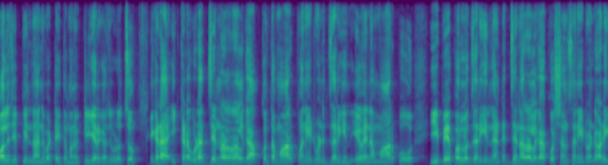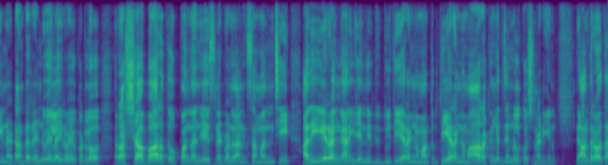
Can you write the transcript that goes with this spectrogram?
వాళ్ళు చెప్పిన దాన్ని బట్టి అయితే మనం క్లియర్గా చూడొచ్చు. ఇక్కడ ఇక్కడ కూడా జనరల్గా కొంత మార్పు అనేటువంటి జరిగింది. ఏవైనా మార్పు ఈ పేపర్లో జరిగింది అంటే జనరల్గా క్వశ్చన్స్ అనేటువంటి అడిగినట్టు. అంటే రెండు వేల ఇరవై ఒకటిలో రష్యా భారత్ ఒప్పందం చేసినటువంటి దానికి సంబంధించి అది ఏ రంగానికి చెందింది? ద్వితీయ రంగమా తృతీయ రంగమా? ఆ రకంగా జనరల్ క్వశ్చన్ అడిగాను. దాని తర్వాత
